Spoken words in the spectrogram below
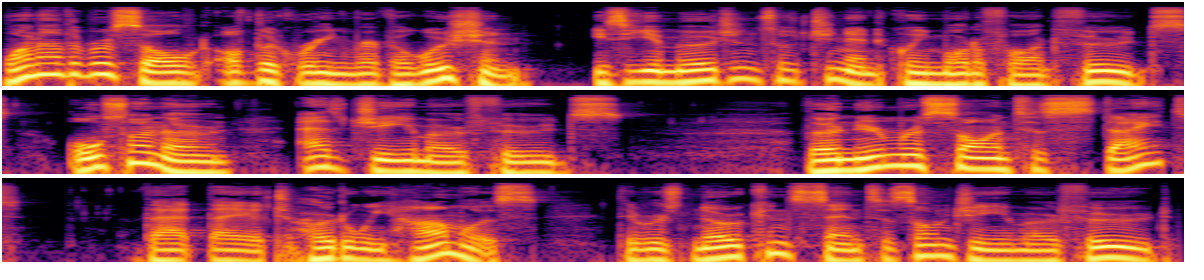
One other result of the Green Revolution is the emergence of genetically modified foods, also known as GMO foods. Though numerous scientists state that they are totally harmless, there is no consensus on GMO food.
